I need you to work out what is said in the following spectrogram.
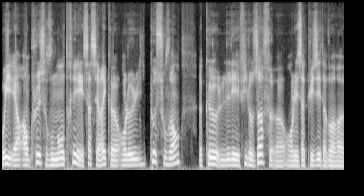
Oui, et en plus, vous montrez, et ça c'est vrai qu'on le lit peu souvent, que les philosophes, euh, on les accusait d'avoir euh,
